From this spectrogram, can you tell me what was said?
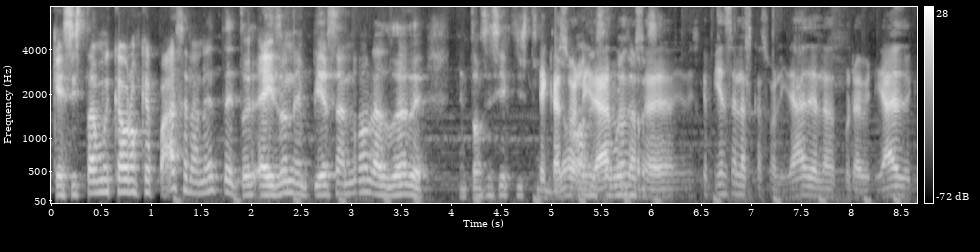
Que sí está muy cabrón que pase, la neta. Entonces ahí es donde empiezan, ¿no? Las dudas de, entonces sí existe. De casualidad, ¿no? O sea, es que piensa en las casualidades, las probabilidades de que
